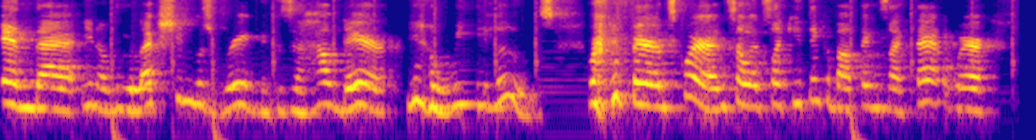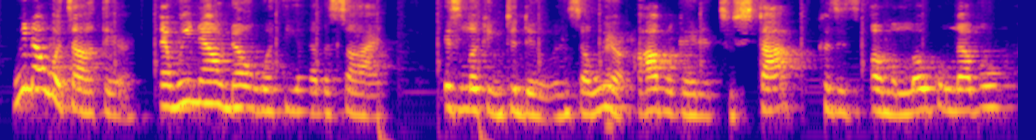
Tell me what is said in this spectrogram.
and that, you know, the election was rigged because of how dare, you know, we lose, right, fair and square. And so it's like you think about things like that where we know what's out there and we now know what the other side is looking to do. And so we are obligated to stop because it's on the local level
